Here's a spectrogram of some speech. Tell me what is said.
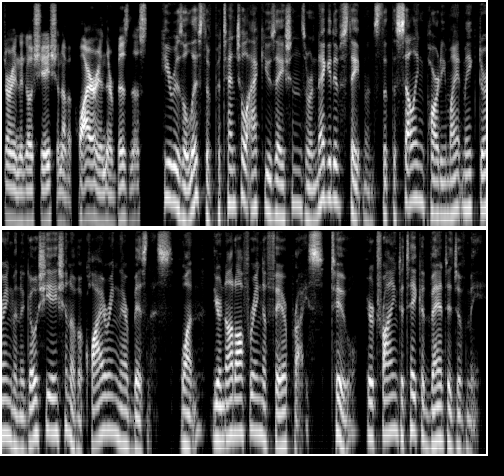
during negotiation of acquiring their business? Here is a list of potential accusations or negative statements that the selling party might make during the negotiation of acquiring their business. 1. You're not offering a fair price. 2. You're trying to take advantage of me.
